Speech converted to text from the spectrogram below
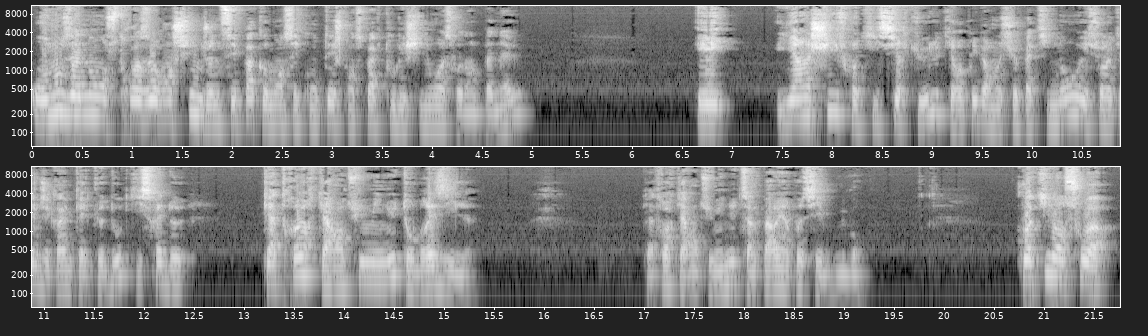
On nous annonce 3 heures en Chine, je ne sais pas comment c'est compté, je pense pas que tous les Chinois soient dans le panel. Et il y a un chiffre qui circule, qui est repris par Monsieur Patino et sur lequel j'ai quand même quelques doutes, qui serait de 4h48 minutes au Brésil. 4h48 minutes, ça me paraît impossible, mais bon. Quoi qu'il en soit,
